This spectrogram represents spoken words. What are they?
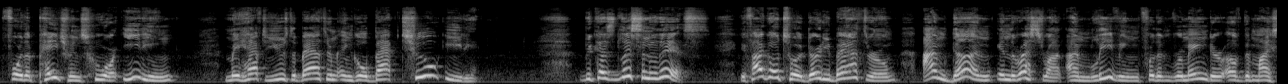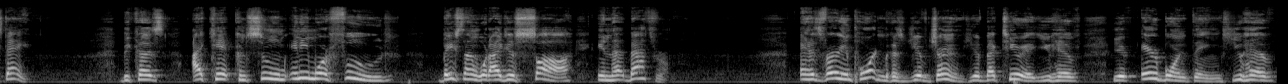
for the patrons who are eating may have to use the bathroom and go back to eating? Because listen to this. If I go to a dirty bathroom, I'm done in the restaurant. I'm leaving for the remainder of the, my stay because I can't consume any more food based on what I just saw in that bathroom. And it's very important because you have germs, you have bacteria, you have you have airborne things, you have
